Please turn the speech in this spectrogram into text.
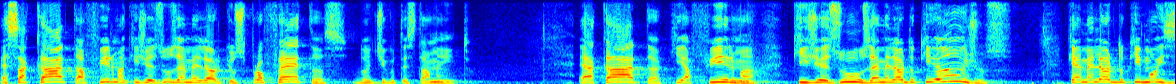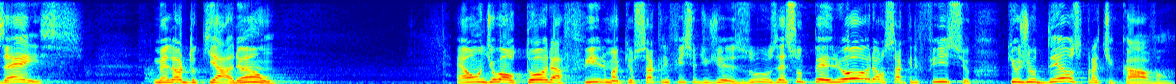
Essa carta afirma que Jesus é melhor que os profetas do Antigo Testamento. É a carta que afirma que Jesus é melhor do que anjos, que é melhor do que Moisés, melhor do que Arão. É onde o autor afirma que o sacrifício de Jesus é superior ao sacrifício que os judeus praticavam.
